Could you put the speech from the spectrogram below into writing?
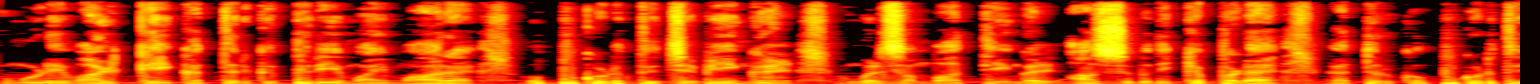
உங்களுடைய வாழ்க்கை கத்தருக்கு பிரியமாய் மாற கொடுத்து ஜெபியுங்கள். உங்கள் சம்பாத்தியங்கள் ஆசிர்வதிக்கப்பட கத்திற்கு ஒப்பு கொடுத்து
